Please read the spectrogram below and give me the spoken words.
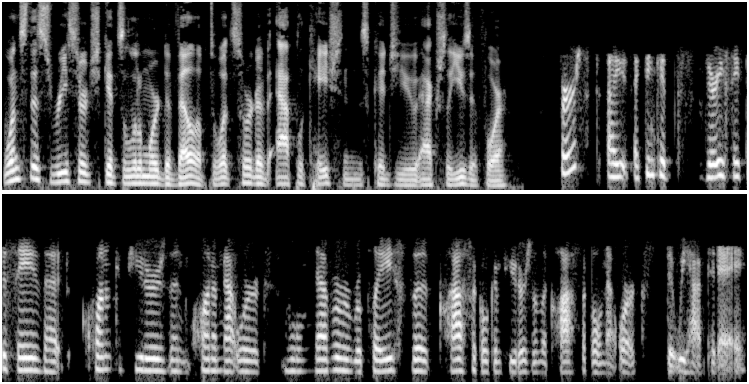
Once this research gets a little more developed, what sort of applications could you actually use it for? I, I think it's very safe to say that quantum computers and quantum networks will never replace the classical computers and the classical networks that we have today.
